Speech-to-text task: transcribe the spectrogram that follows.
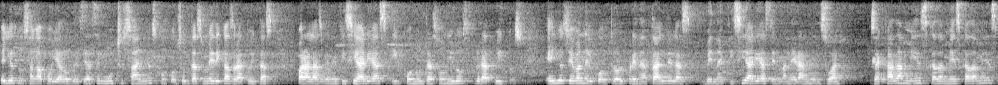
ellos nos han apoyado desde hace muchos años con consultas médicas gratuitas para las beneficiarias y con ultrasonidos gratuitos. Ellos llevan el control prenatal de las beneficiarias de manera mensual. O sea, cada mes, cada mes, cada mes,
